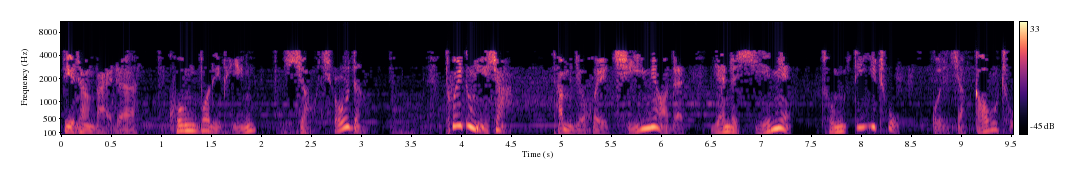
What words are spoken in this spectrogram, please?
地上摆着空玻璃瓶、小球等，推动一下，它们就会奇妙的沿着斜面从低处滚向高处，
